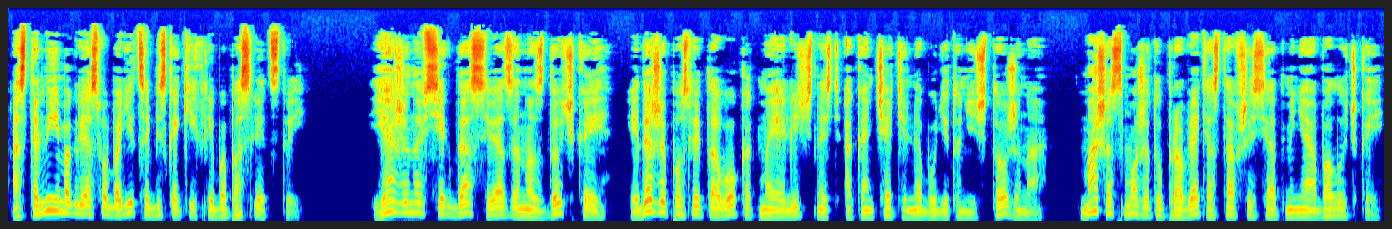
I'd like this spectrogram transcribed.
остальные могли освободиться без каких-либо последствий. Я же навсегда связана с дочкой, и даже после того, как моя личность окончательно будет уничтожена, Маша сможет управлять оставшейся от меня оболочкой.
